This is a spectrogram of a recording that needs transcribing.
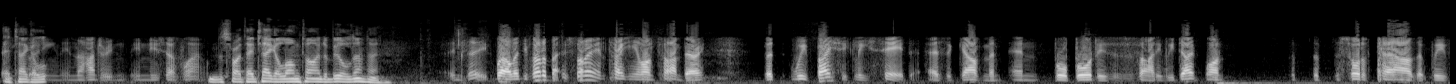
They take a in the Hunter in, in, New South Wales. That's right. They take a long time to build, don't they? Indeed. Well, you've got to, it's not only taking a long time, Barry, but we've basically said, as a government and broadly as a society, we don't want the, the, the, sort of power that we've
